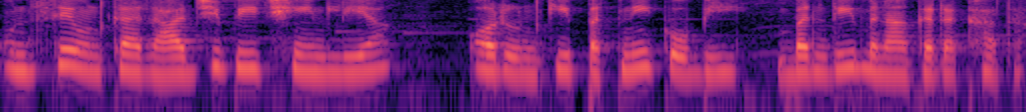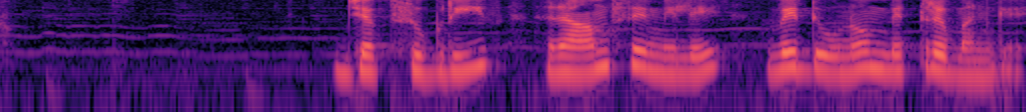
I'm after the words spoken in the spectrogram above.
उनसे उनका राज्य भी छीन लिया और उनकी पत्नी को भी बंदी बनाकर रखा था। जब सुग्रीव राम से मिले, वे दोनों मित्र बन गए।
